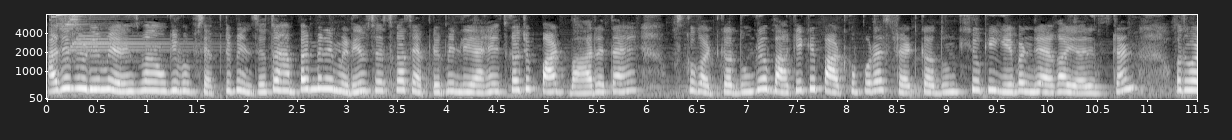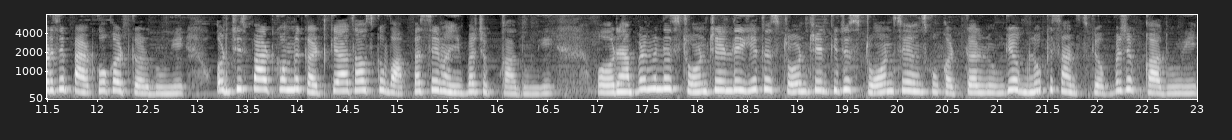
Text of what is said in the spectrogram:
आज इस वीडियो में इयरिंग्स बनाऊँगी, वो सेफ्टी पिन से तो यहाँ पर मैंने मीडियम साइज़ का सेफ्टी पिन लिया है। इसका जो पार्ट बाहर रहता है, उसको कट कर दूँगी और बाकी के पार्ट को पूरा स्ट्रेट कर दूँगी क्योंकि ये बन जाएगा इयर स्टैंड और थोड़े से पार्ट को कट कर दूँगी। और जिस पार्ट को हमने कट किया था, उसको वापस से वहीं पर चिपका दूँगी। और यहाँ पर मैंने स्टोन चेन ली है तो स्टोन चेन की जो स्टोन है, उसको कट कर लूँगी और ग्लू के साथ इसके ऊपर चिपका दूँगी।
